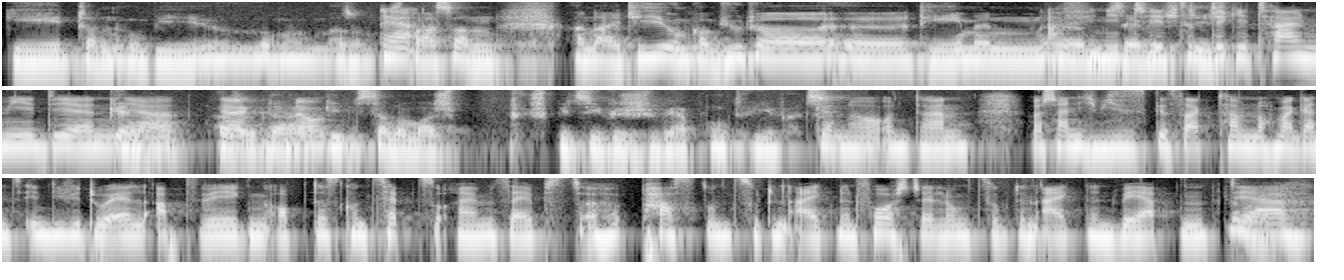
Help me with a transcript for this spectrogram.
geht, dann irgendwie äh, also ja. Spaß an, an IT und Computerthemen. Äh, Affinität zu digitalen Medien. Genau. Ja. Also ja, da genau. gibt es dann nochmal spezifische Schwerpunkte jeweils. Genau, und dann wahrscheinlich, wie Sie es gesagt haben, nochmal ganz individuell abwägen, ob das Konzept zu einem selbst äh, passt und zu den eigenen Vorstellungen, zu den eigenen Werten. Genau. Der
